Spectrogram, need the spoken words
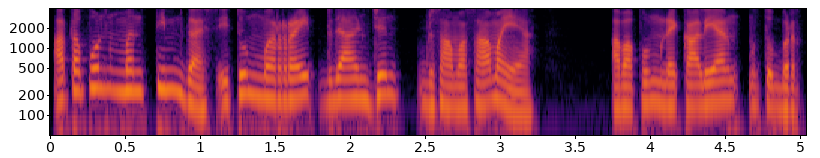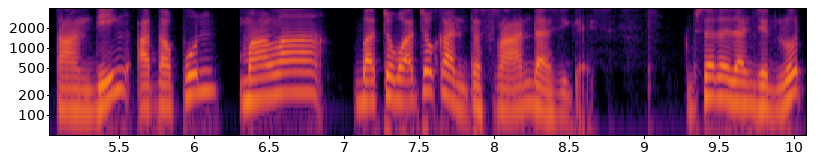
Ataupun mentim guys, itu meraid dungeon bersama-sama ya. Apa pun mereka kalian untuk bertanding ataupun malah bacok-bacokan terserah anda sih guys. Bisa ada dungeon loot.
